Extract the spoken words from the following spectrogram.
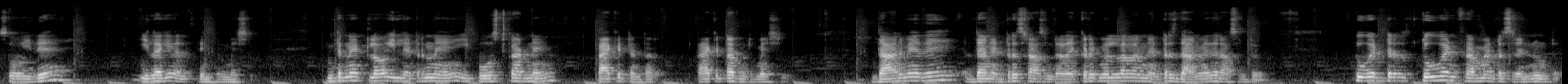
సో ఇదే ఇలాగే వెళ్తుంది ఇన్ఫర్మేషన్ ఇంటర్నెట్లో ఈ లెటర్నే ఈ పోస్ట్ కార్డ్నే ప్యాకెట్ అంటారు. ప్యాకెట్ ఆఫ్ ఇన్ఫర్మేషన్ దాని మీదే దాని అడ్రస్ రాసుంటుంది. అది ఎక్కడికి వెళ్ళాలనే అడ్రస్ దాని మీదే రాసుంటుంది. To address to and from address రెండు ఉంటాయి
